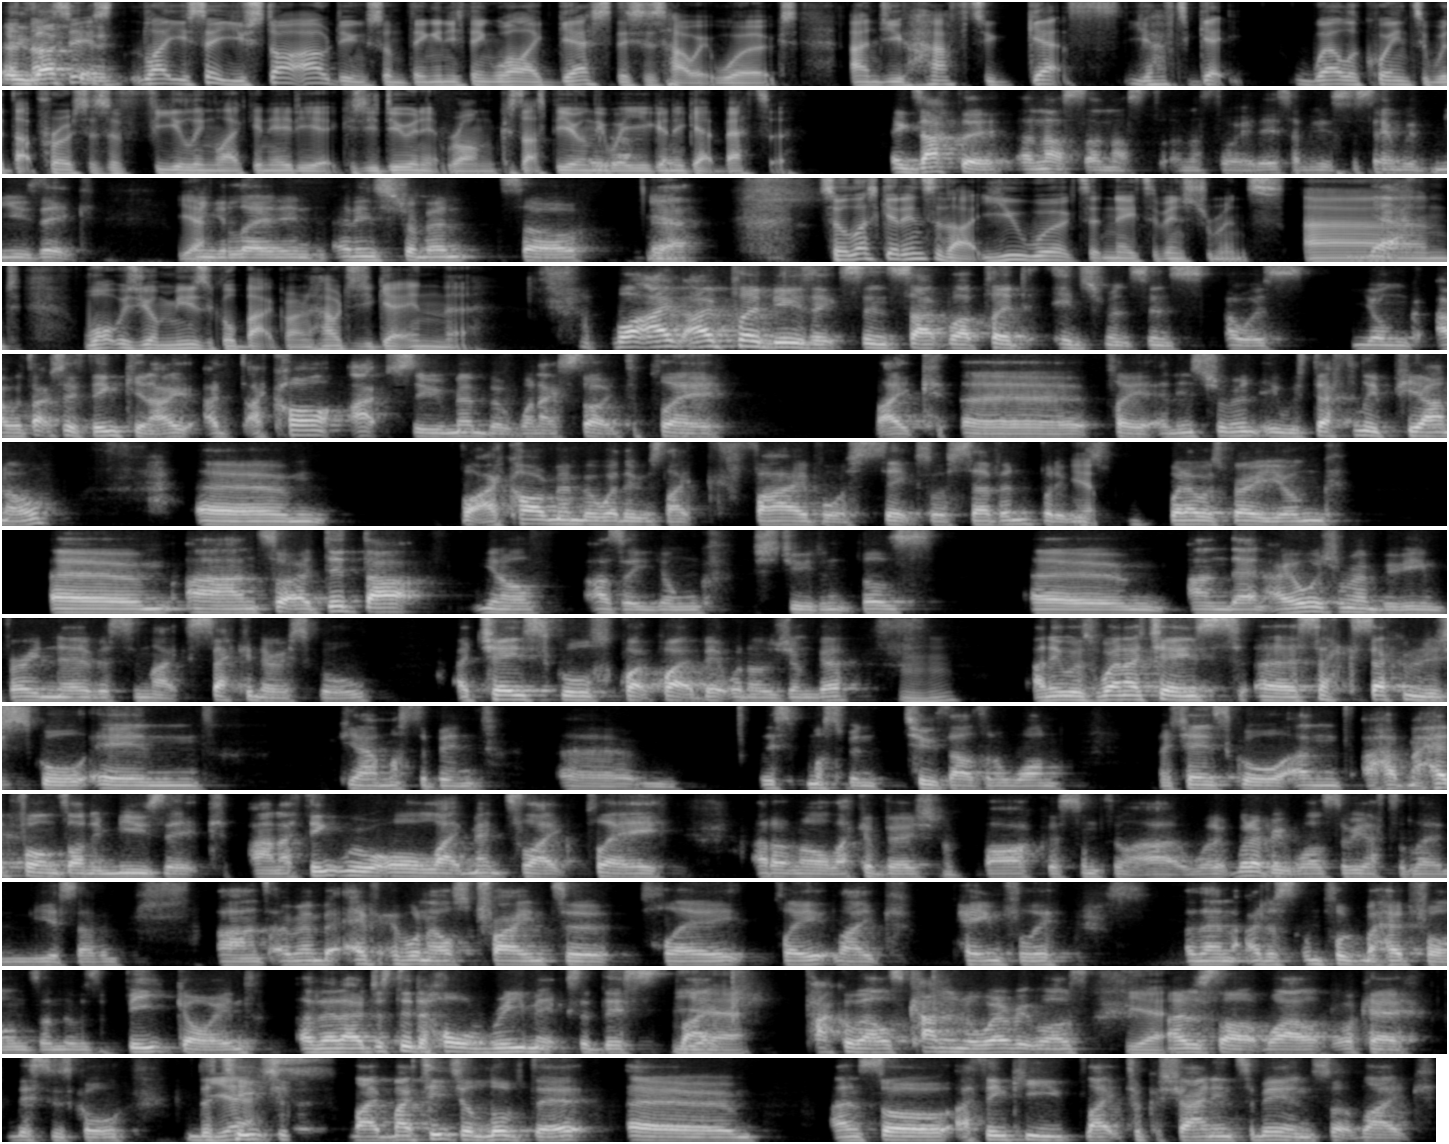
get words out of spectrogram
And that's it. It's like you say, you start out doing something and you think, well, I guess this is how it works. And you have to get you have to get well acquainted with that process of feeling like an idiot because you're doing it wrong, because that's the only way you're going to get better. Exactly, and that's and that's and that's the way it is. I mean, it's the same with music Yeah. when you're learning an instrument. So Yeah. yeah, So let's get into that. You worked at Native Instruments, and what was your musical background? How did you get in there? well, I I played music since I well, I played instruments since I was young. I was actually thinking I I, I can't actually remember when I started to play like uh, play an instrument. It was definitely piano. Um, but I can't remember whether it was like five or six or seven, but it was when I was very young. Um, and so I did that, you know, as a young student does. Um, and then I always remember being very nervous in like secondary school. I changed schools quite quite a bit when I was younger, hmm and it was when I changed uh, sec- secondary school in yeah, it must have been um, this must have been 2001. I changed school and I had my headphones on in music, and I think we were all like meant to like play. I don't know, like a version of Bach or something like that, whatever it was that we had to learn in year seven. And I remember everyone else trying to play play it like painfully. And then I just unplugged my headphones and there was a beat going. And then I just did a whole remix of this like Yeah. Pachelbel's Canon or wherever it was. Yeah. I just thought, wow, okay, this is cool. The Yes. teacher, like my teacher loved it. Um, and so I think he like took a shine into me and sort of like,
